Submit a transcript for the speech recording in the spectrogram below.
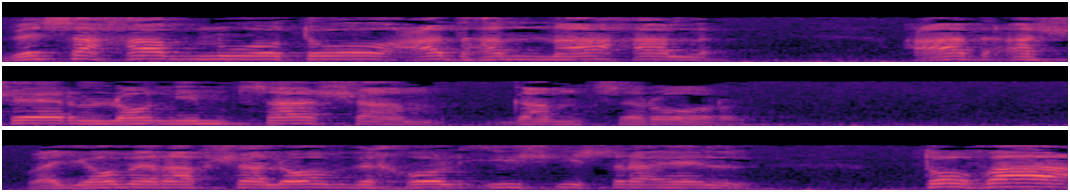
וסחבנו אותו עד הנחל, עד אשר לא נמצא שם גם צרור. ויאמר אבשלום וכל איש ישראל, טובה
